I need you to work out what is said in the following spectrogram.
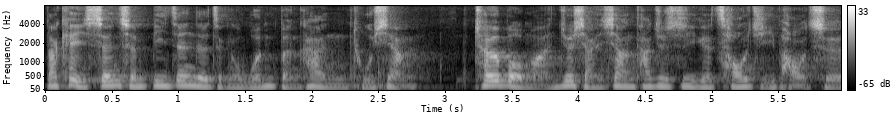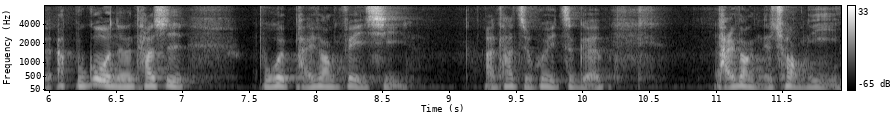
那可以生成逼真的整个文本和图像。Turbo 嘛，你就想象它就是一个超级跑车啊，不过呢它是不会排放废气。啊，它只会这个排放你的创意，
